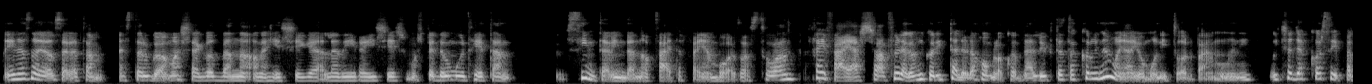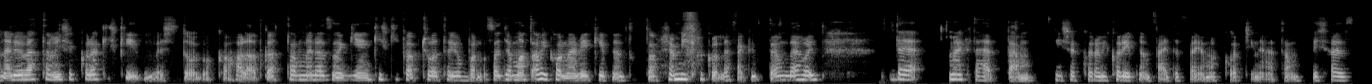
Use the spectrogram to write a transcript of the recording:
én ezt nagyon szeretem, ezt a rugalmasságot benne a nehézsége ellenére is, és most például múlt héten szinte minden nap fájt a fejem borzasztóan. Fejfájással, főleg amikor itt előre a homlokodnál lüktet, akkor úgy nem olyan jó monitort bámulni. Úgyhogy akkor szépen elővettem, és akkor a kis kézműves dolgokkal haladgattam, mert az meg ilyen kis kikapcsolta jobban az agyamat. Amikor már végképp nem tudtam semmit, akkor lefeküdtem, de hogy de megtehettem, és akkor, amikor épp nem fájt a fejem, akkor csináltam. És ha ez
